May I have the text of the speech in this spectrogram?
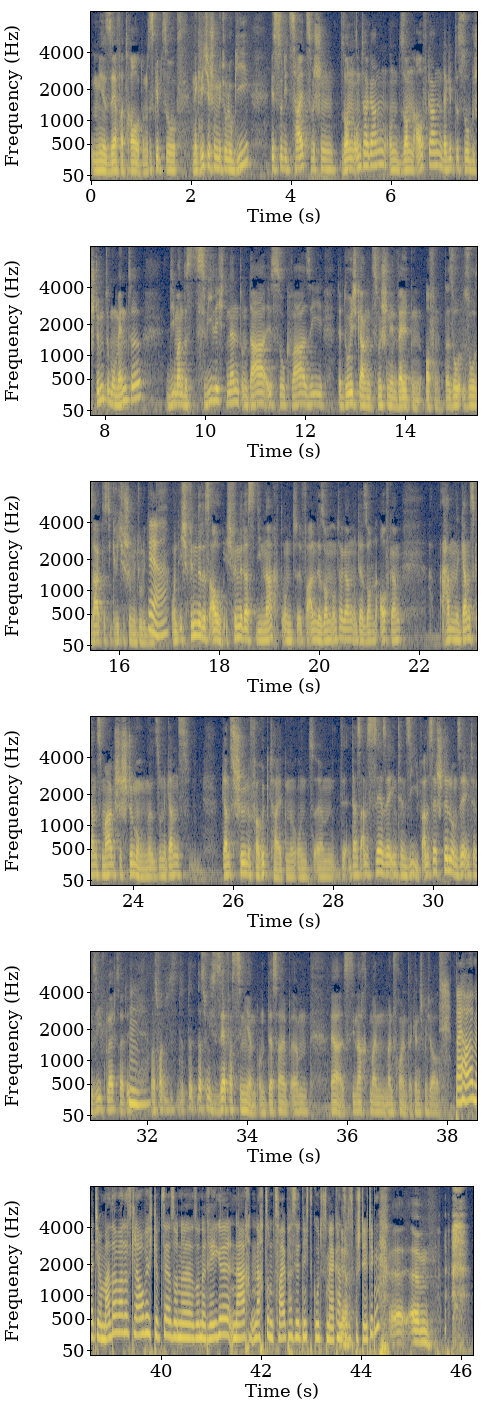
mir sehr vertraut. Und es gibt so in der griechischen Mythologie ist so die Zeit zwischen Sonnenuntergang und Sonnenaufgang. Da gibt es so bestimmte Momente, die man das Zwielicht nennt und da ist so quasi der Durchgang zwischen den Welten offen. Da so, so sagt es die griechische Mythologie. Ja. Und ich finde das auch. Ich finde, dass die Nacht und äh, vor allem der Sonnenuntergang und der Sonnenaufgang haben eine ganz, ganz magische Stimmung, eine, so eine ganz, ganz schöne Verrücktheit. Ne? Und ähm, das ist alles sehr, sehr intensiv, alles sehr still und sehr intensiv gleichzeitig. Und das, fand- das, das, das finde ich sehr faszinierend und deshalb ähm, ja, ist die Nacht mein, mein Freund, da kenne ich mich aus. Bei How I Met Your Mother war das, glaube ich, gibt's ja so eine, so eine Regel, nach, nachts um zwei passiert nichts Gutes mehr. Kannst Ja. du das bestätigen? Äh, ähm,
